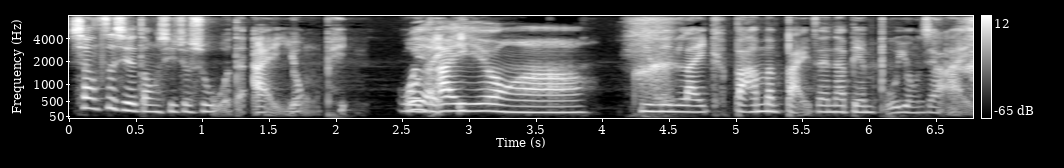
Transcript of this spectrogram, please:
像这些东西就是我的爱用品，我也爱用啊。你 mean like 把它们摆在那边不用叫爱用？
